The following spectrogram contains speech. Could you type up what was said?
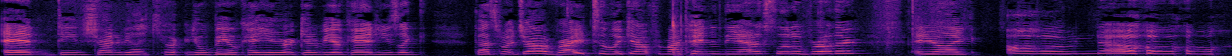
and Dean's trying to be like You're, you'll be okay, you're going to be okay and he's like that's my job, right? To look out for my pain in the ass little brother. And you're like, "Oh no."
